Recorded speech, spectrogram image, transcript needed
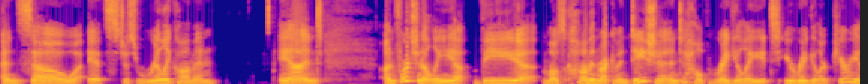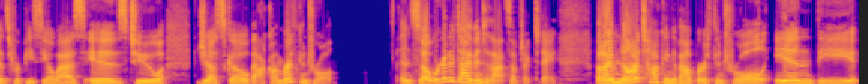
And so it's just really common. And Unfortunately, the most common recommendation to help regulate irregular periods for PCOS is to just go back on birth control. And so we're going to dive into that subject today. But I'm not talking about birth control in the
